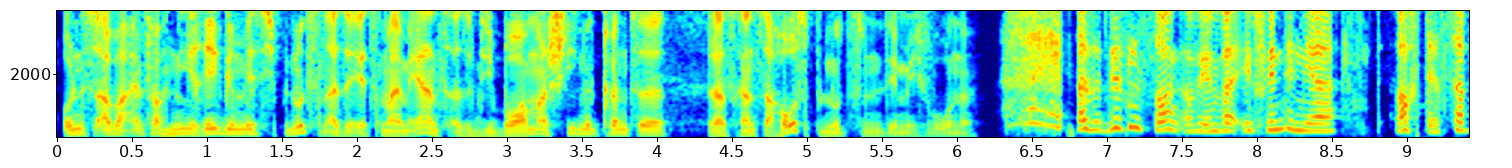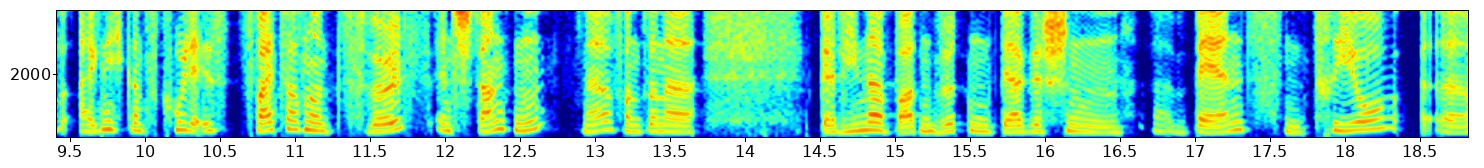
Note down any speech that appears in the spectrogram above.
und es aber einfach nie regelmäßig benutzen. Also jetzt mal im Ernst, also die Bohrmaschine könnte das ganze Haus benutzen, in dem ich wohne. Also diesen Song auf jeden Fall, ich finde ihn ja auch deshalb eigentlich ganz cool. Der ist 2012 entstanden ne, von so einer Berliner baden-württembergischen äh, Band, ein Trio. Äh,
